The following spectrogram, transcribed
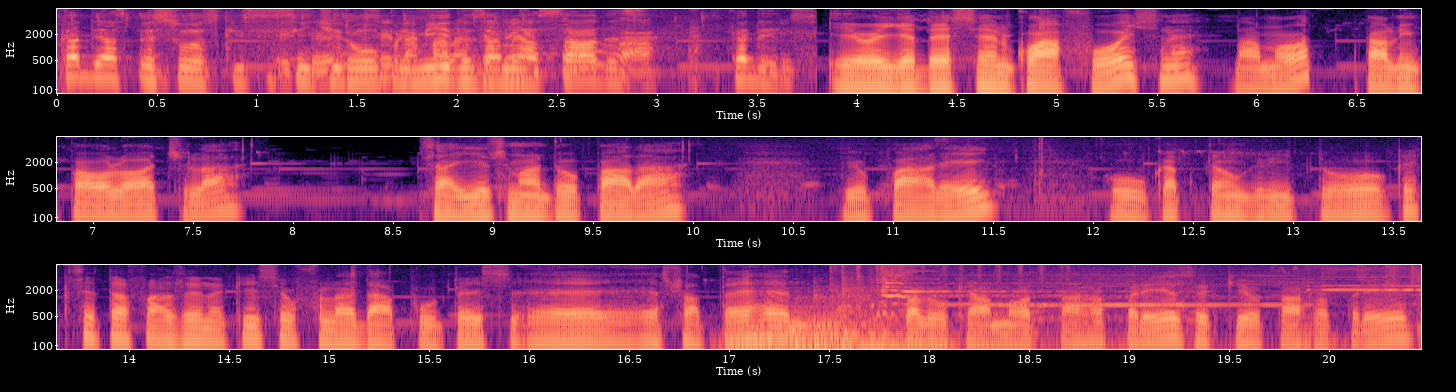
Cadê as pessoas que se Esse sentiram tá oprimidas, tá ameaçadas? Cadê? Eu ia descendo com a foice, né, na moto, para limpar o lote lá. Isaías mandou parar, eu parei. O capitão gritou, o que, que você está fazendo aqui, seu filho da puta? Esse, é, essa terra é minha. Falou que a moto estava presa, que eu estava preso.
